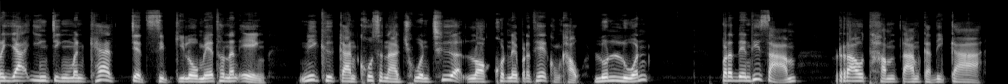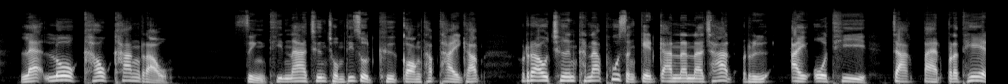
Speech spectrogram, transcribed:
ระยะจริง ๆ มันแค่ 70 กิโลเมตรเท่านั้นเอง นี่คือการโฆษณาชวนเชื่อหลอกคนในประเทศของเขาล้วนๆ ประเด็นที่ 3 เราทำตามกติกาและโลกเข้าข้างเรา สิ่งที่น่าชื่นชมที่สุดคือกองทัพไทยครับ เราเชิญคณะผู้สังเกตการนานาชาติ หรือ IOT จาก 8 ประเทศ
